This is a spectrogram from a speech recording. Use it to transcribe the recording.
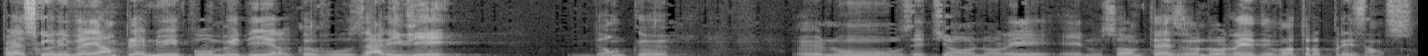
presque réveillé en pleine nuit pour me dire que vous arriviez. Donc, euh, euh, nous étions honorés et nous sommes très honorés de votre présence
